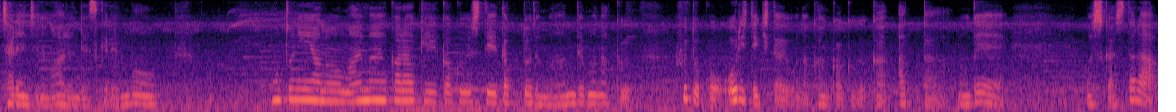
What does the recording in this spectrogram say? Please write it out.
チャレンジにもあるんですけれども本当にあの前々から計画していたことでも何でもなくふとこう降りてきたような感覚があったのでもしかしたら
